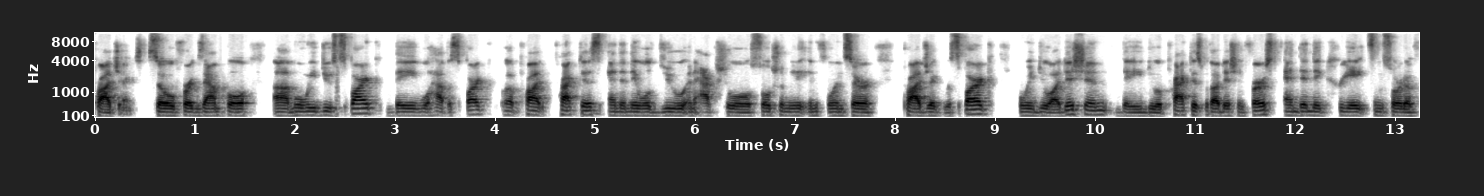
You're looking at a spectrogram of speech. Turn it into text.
project. So for example, um, when we do Spark, they will have a Spark uh, practice and then they will do an actual social media influencer project with Spark. When we do Audition, they do a practice with Audition first, and then they create some sort of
